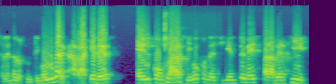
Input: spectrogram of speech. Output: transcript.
salen de los últimos lugares. Habrá que ver el comparativo con el siguiente mes para ver si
